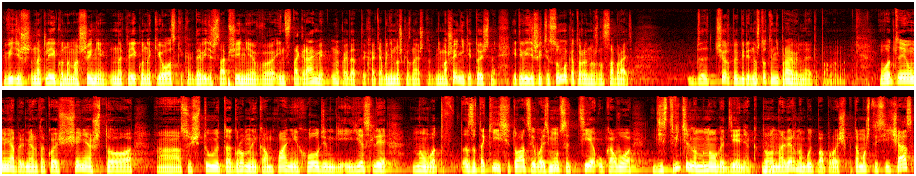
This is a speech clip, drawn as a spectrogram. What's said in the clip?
видишь наклейку на машине, наклейку на киоске, когда видишь сообщение в Инстаграме, ну, когда ты хотя бы немножко знаешь, что это не мошенники точно, и ты видишь эти суммы, которые нужно собрать, да черт побери, ну что-то неправильно это, по-моему. Вот и у меня примерно такое ощущение, что а, существуют огромные компании, холдинги, и если ну вот за такие ситуации возьмутся те, у кого действительно много денег, то, mm-hmm. наверное, будет попроще. Потому что сейчас,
